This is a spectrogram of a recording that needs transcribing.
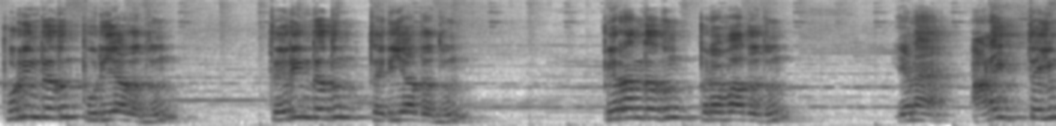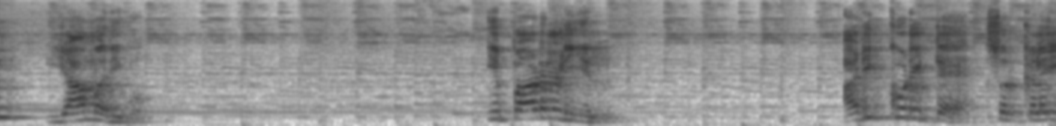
புரிந்ததும் புரியாததும் தெரிந்ததும் தெரியாததும் பிறந்ததும் பிறவாததும் என அனைத்தையும் யாம் அறிவோம் இப்பாடலடியில் அடிக்கோடிட்ட சொற்களை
